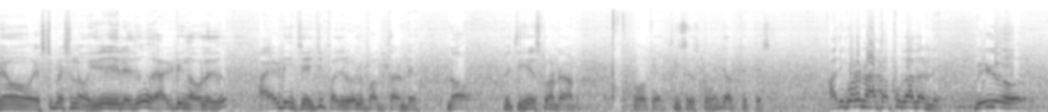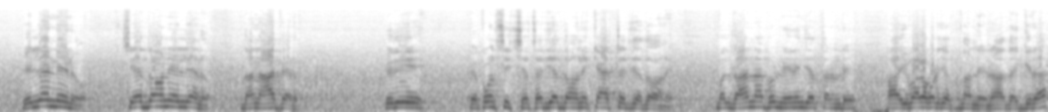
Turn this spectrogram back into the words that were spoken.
మేము ఎస్టిమేషన్ ఇదే చేయలేదు ఆడిటింగ్ అవ్వలేదు. ఆడిటింగ్ చేయించి పది రోజులు పంపుతానంటే నో మీరు తీసేసుకుంటాను ఓకే తీసేసుకోమని చెప్పి చెప్పేసాను అది కూడా నా తప్పు కాదండి. వీళ్ళు వెళ్ళాను నేను. చేద్దామని వెళ్ళాను. దాన్ని ఆపారు. ఇది అకౌంట్స్ సరి చేద్దామని క్యాష్ సరి చేద్దామని. మళ్ళీ దాన్ని ఆపాడు నేనేం చేస్తానండి? ఇవాళ కూడా చెప్తున్నాను నా దగ్గర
